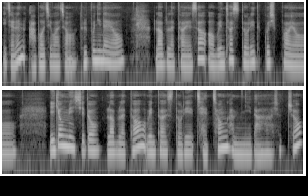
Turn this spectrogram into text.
이제는 아버지와 저 둘뿐이네요. 러브레터에서 어, Winter Story 듣고 싶어요. 이경민 씨도 러브레터 윈터 스토리 재청합니다 하셨죠?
